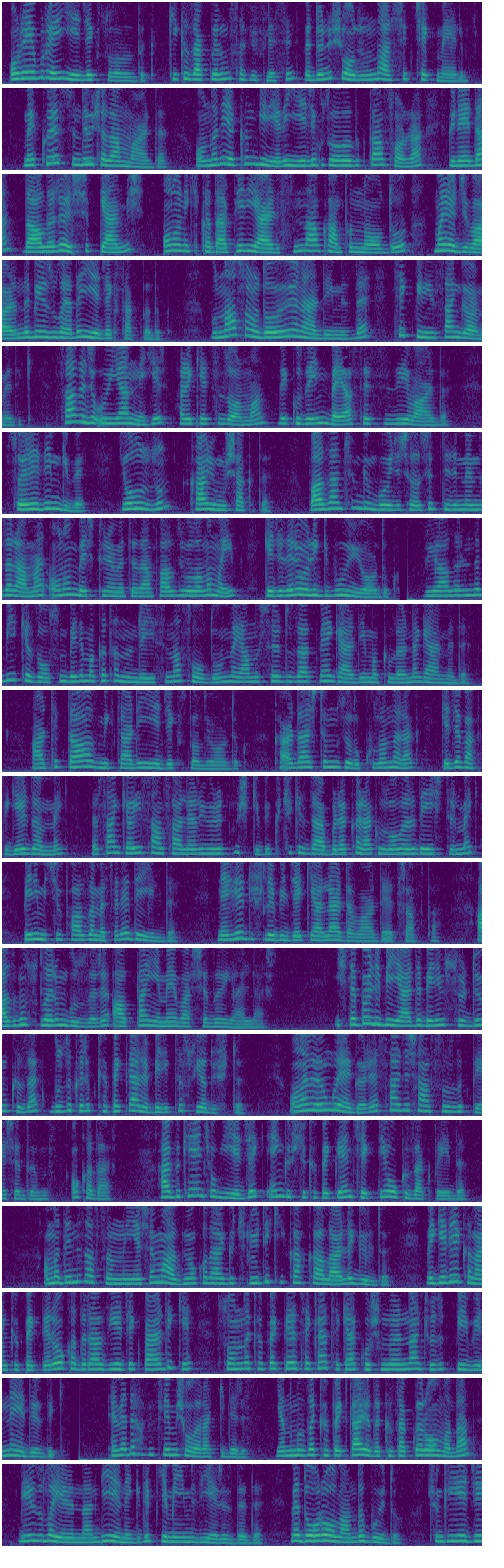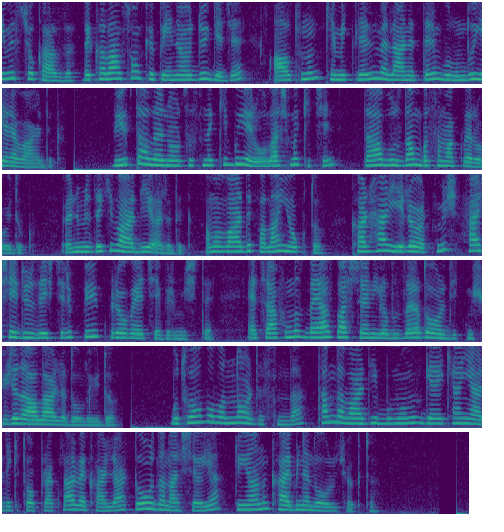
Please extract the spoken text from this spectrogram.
Oraya buraya yiyecek sulaladık ki kızaklarımız hafiflesin ve dönüş yolculuğunda açlık çekmeyelim. McQuestion'da üç adam vardı. Onlara yakın bir yere yiyecek uzaladıktan sonra güneyden dağları aşıp gelmiş 10-12 kadar peri yerlisinin av kampının olduğu Mayo civarında bir zulaya da yiyecek sakladık. Bundan sonra doğuya yöneldiğimizde tek bir insan görmedik. Sadece uyuyan nehir, hareketsiz orman ve kuzeyin beyaz sessizliği vardı. Söylediğim gibi yol uzun, kar yumuşaktı. Bazen tüm gün boyunca çalışıp didinmemize rağmen 10-15 kilometreden fazla yol alamayıp geceleri ölü gibi uyuyorduk. Rüyalarında bir kez olsun benim Akata'nın reisi nasıl olduğum ve yanlışları düzeltmeye geldiğim akıllarına gelmedi. Artık daha az miktarda yiyecek sulalıyorduk. Karda açtığımız yolu kullanarak gece vakti geri dönmek ve sanki ayı sansarları yürütmüş gibi küçük izler bırakarak zoları değiştirmek benim için fazla mesele değildi. Nehre düşülebilecek yerler de vardı etrafta. Azgın suların buzları alttan yemeye başladığı yerler. İşte böyle bir yerde benim sürdüğüm kızak buzu kırıp köpeklerle birlikte suya düştü. Ona ve Ungo'ya göre sadece şanssızlıkla yaşadığımız. O kadar. Halbuki en çok yiyecek, en güçlü köpeklerin çektiği o kızaktaydı. Ama deniz aslanının yaşama azmi o kadar güçlüydü ki kahkahalarla güldü. Ve geriye kalan köpeklere o kadar az yiyecek verdi ki sonunda köpekleri teker teker koşumlarından çözüp birbirine yedirdik. Eve de hafiflemiş olarak gideriz. Yanımızda köpekler ya da kızaklar olmadan bir zula yerinden diğerine gidip yemeğimizi yeriz dedi. Ve doğru olan da buydu. Çünkü yiyeceğimiz çok azdı ve kalan son köpeğin öldüğü gece altının, kemiklerin ve lanetlerin bulunduğu yere vardık. Büyük dağların ortasındaki bu yere ulaşmak için dağ buzdan basamaklar oyduk. Önümüzdeki vadiyi aradık ama vadi falan yoktu. Kar her yeri örtmüş, her şeyi düzleştirip büyük bir ovaya çevirmişti. Etrafımız beyaz başlarını yıldızlara doğru dikmiş yüce dağlarla doluydu. Bu tuhaf havanın ortasında tam da vadiyi bulmamız gereken yerdeki topraklar ve karlar doğrudan aşağıya dünyanın kalbine doğru çöktü.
